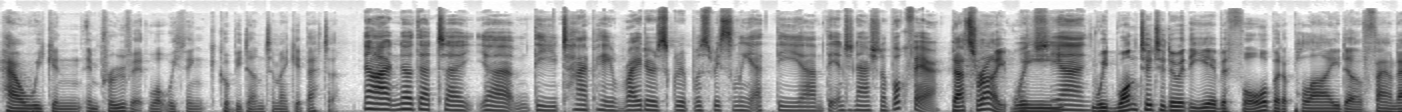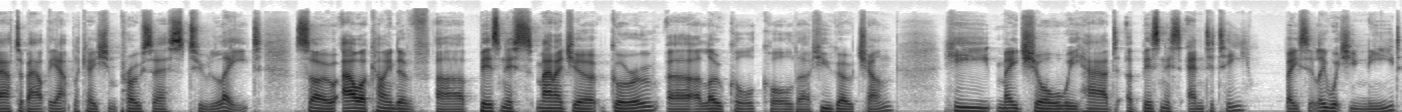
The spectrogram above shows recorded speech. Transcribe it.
how we can improve it, what we think could be done to make it better. Now I know that uh, uh, the Taipei Writers Group was recently at the um, the International Book Fair. That's right. Which, we yeah. we'd wanted to do it the year before, but applied or found out about the application process too late. So our kind of uh, business manager guru, uh, a local called uh, Hugo Chung, he made sure we had a business entity basically, which you need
